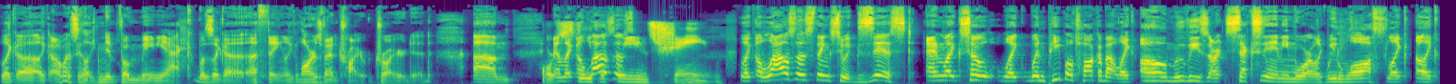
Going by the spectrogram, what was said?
Like uh like I want to say like nymphomaniac was like a, a thing like Lars von Trier, Troyer did. Um Or and like Steve allows those shame. like allows those things to exist and like so like when people talk about like oh movies aren't sexy anymore like we lost like like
